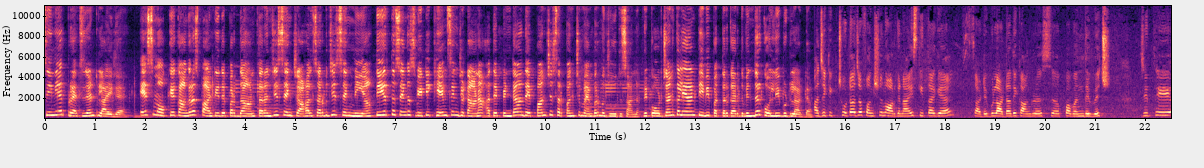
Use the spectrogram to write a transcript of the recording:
ਸੀਨੀਅਰ ਪ੍ਰੈਜ਼ੀਡੈਂਟ ਲਾਏ ਗਏ। ਇਸ ਮੌਕੇ ਕਾਂਗਰਸ ਪਾਰਟੀ ਦੇ ਪ੍ਰਧਾਨ ਤਰਨਜੀਤ ਸਿੰਘ ਚਾਹਲ, ਸਰਬਜੀਤ ਸਿੰਘ ਮੀਆਂ, ਤੀਰਥ ਸਿੰਘ ਸਵੀਟੀ, ਖੇਮ ਸਿੰਘ ਜਟਾਣਾ ਅਤੇ ਪਿੰਡਾਂ ਦੇ ਪੰਜ ਸਰਪੰਚ ਮੈਂਬਰ ਮੌਜੂਦ ਸਨ। ਰਿਪੋਰਟ ਜਨ ਕਲਿਆਣ ਟੀਵੀ ਪੱਤਰਕਾਰ ਦਵਿੰਦਰ ਕੋਲੀ ਬੁਢਲਾਡਾ। ਅੱਜ ਇੱਕ ਇੱਕ ਛੋਟਾ ਜਿਹਾ ਫੰਕਸ਼ਨ ਆਰਗੇਨਾਈਜ਼ ਕੀਤਾ ਗਿਆ ਹੈ ਸਾਡੇ ਬੁਲਾਡਾ ਦੇ ਕਾਂਗਰਸ ਭਵਨ ਦੇ ਵਿੱਚ, ਜਿੱਥੇ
